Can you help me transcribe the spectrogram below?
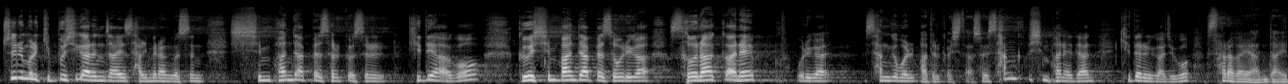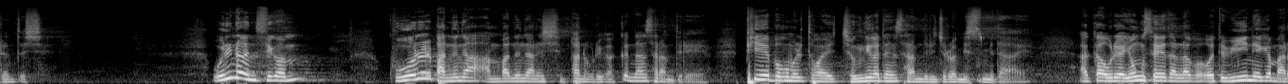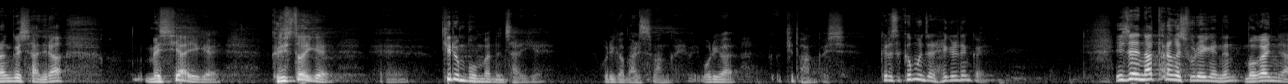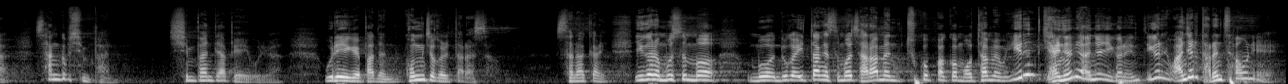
주님을 기쁘시게 하는 자의 삶이란 것은 심판대 앞에 설 것을 기대하고 그 심판대 앞에서 우리가 선악간에 우리가 상급을 받을 것이다. 소위 상급 심판에 대한 기대를 가지고 살아가야 한다. 이런 뜻이에요. 우리는 지금 구원을 받느냐 안 받느냐는 심판은 우리가 끝난 사람들이에요. 피해 복음을 통하여 정리가 된 사람들인 줄로 믿습니다. 아까 우리가 용서해 달라고 어떤 위인에게 말한 것이 아니라 메시아에게 그리스도에게 기름 부음 받는 자에게 우리가 말씀한 거예요. 우리가 기도한 것이. 그래서 그 문제는 해결된 거예요. 이제 나타난 것이 우리에게는 뭐가 있냐? 상급 심판. 심판대 앞에 우리가 우리에게 받은 공적을 따라서 선악간이 이거는 무슨 뭐, 뭐, 누가 이 땅에서 뭐 잘하면 축복받고 못하면 뭐 이런 개념이 아니에요. 이거는. 이거는 완전히 다른 차원이에요.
